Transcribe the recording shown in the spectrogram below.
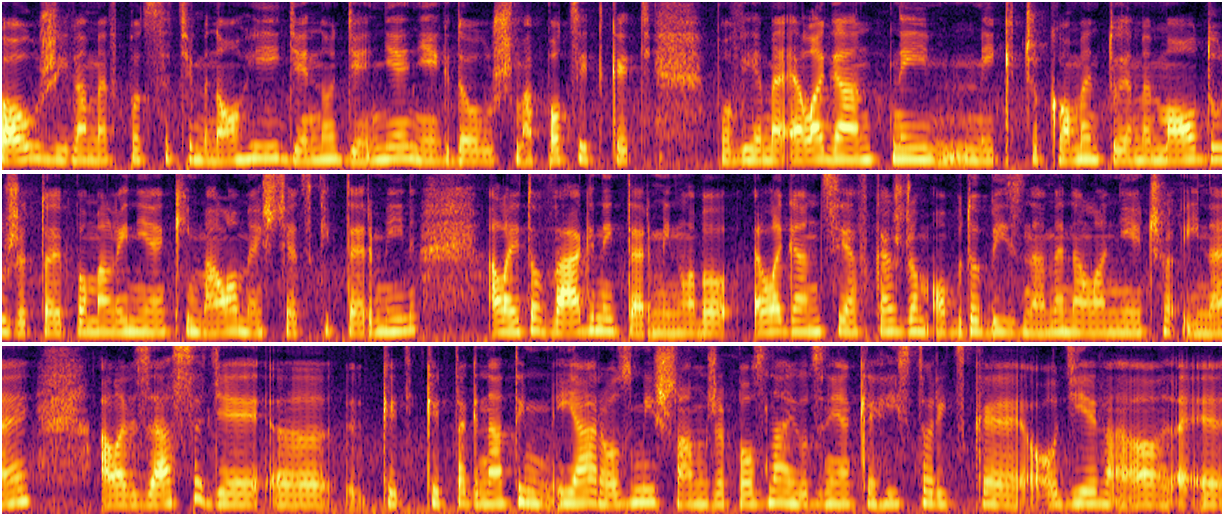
používame v podstate mnohí dennodenne. Niekto už má pocit, keď povieme elegantný, my čo komentujeme módu, že to je pomaly nejaký malomešťacký termín, ale je to vágný termín, lebo elegancia v každom období znamenala niečo iné, ale v zásade, e, keď, keď tak nad tým ja rozmýšľam, že poznajúc nejaké historické odieva, e,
